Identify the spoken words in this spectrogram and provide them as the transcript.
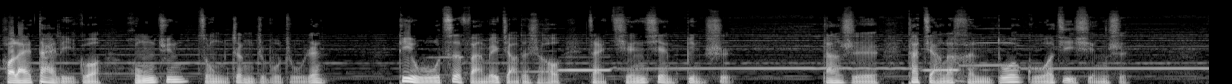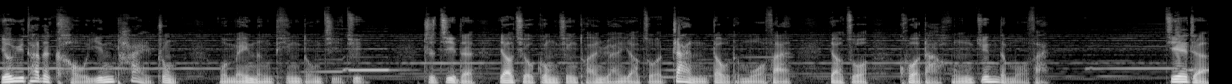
后来代理过红军总政治部主任。第五次反围剿的时候，在前线病逝。当时他讲了很多国际形势，由于他的口音太重，我没能听懂几句。只记得要求共青团员要做战斗的模范，要做扩大红军的模范。接着，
